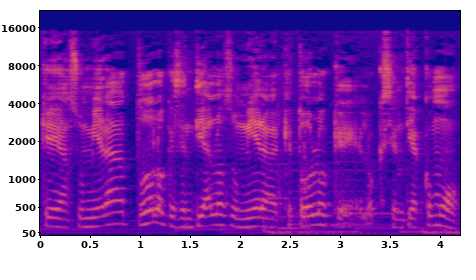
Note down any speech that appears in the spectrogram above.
que asumiera todo lo que sentía lo asumiera, que todo lo que lo que sentía como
